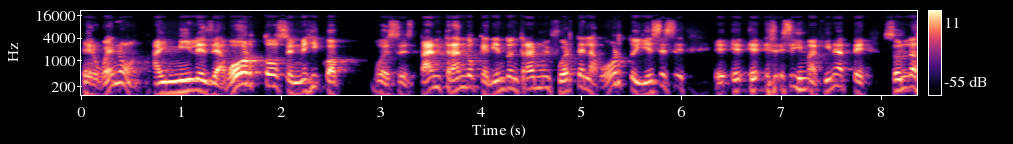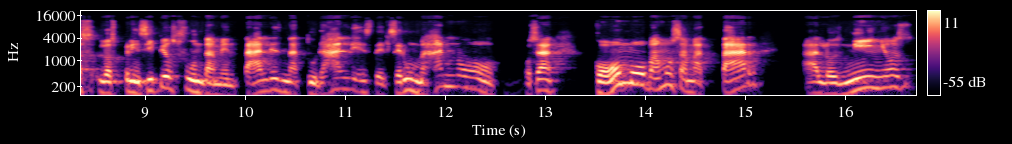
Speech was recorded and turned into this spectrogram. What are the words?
Pero bueno, hay miles de abortos. En México pues está entrando, queriendo entrar muy fuerte el aborto. Y ese, e, e, e, imagínate, son los, los principios fundamentales, naturales del ser humano. O sea, ¿cómo vamos a matar a los niños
